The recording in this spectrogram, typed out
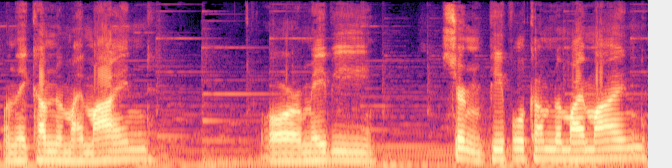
when they come to my mind, or maybe certain people come to my mind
